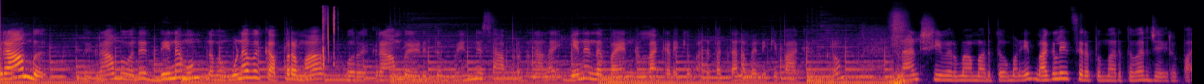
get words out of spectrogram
கிராம்பு. இந்த கிராம்பு வந்து தினமும் நம்ம உணவுக்கு அப்புறமா ஒரு கிராம்பை எடுத்து மென்று சாப்பிட்றதுனால என்னென்ன பயன்கள்லாம் கிடைக்கும்? அதை பற்றி தான் நம்ம இன்றைக்கி பார்க்க இருக்கிறோம். நான் ஸ்ரீவர்மா மருத்துவமனையின் மகளிர் சிறப்பு மருத்துவர் ஜெயரூபா.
